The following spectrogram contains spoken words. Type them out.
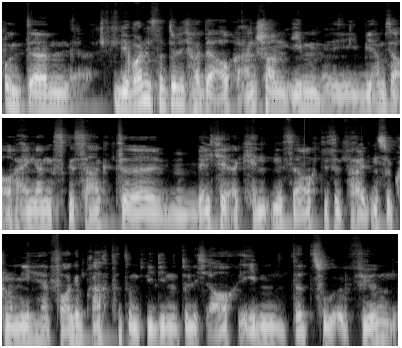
Und ähm, wir wollen uns natürlich heute auch anschauen, eben, wir haben es ja auch eingangs gesagt, äh, welche Erkenntnisse auch diese Verhaltensökonomie hervorgebracht hat und wie die natürlich auch eben dazu führen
